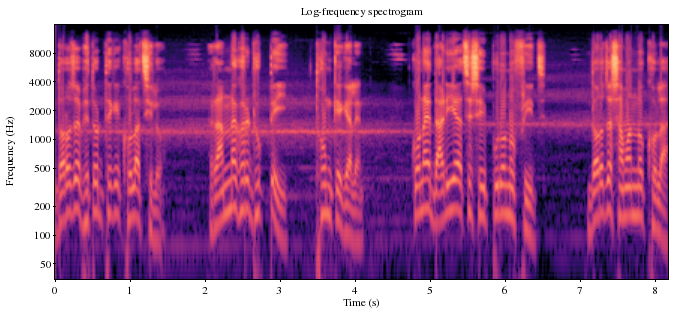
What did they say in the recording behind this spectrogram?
দরজা ভেতর থেকে খোলা ছিল। রান্নাঘরে ঢুকতেই থমকে গেলেন। কোনায় দাঁড়িয়ে আছে সেই পুরনো ফ্রিজ। দরজা সামান্য খোলা।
